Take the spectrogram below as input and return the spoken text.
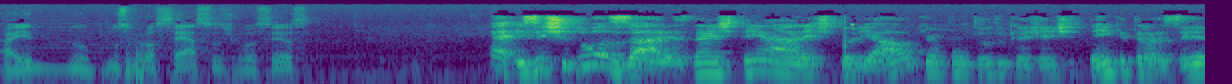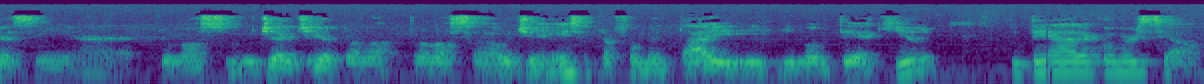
aí no, nos processos de vocês? É, existe duas áreas, né? A gente tem a área editorial, que é o conteúdo que a gente tem que trazer assim é, o nosso no dia a dia para a nossa audiência, para fomentar e, e, manter aquilo. E tem a área comercial.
